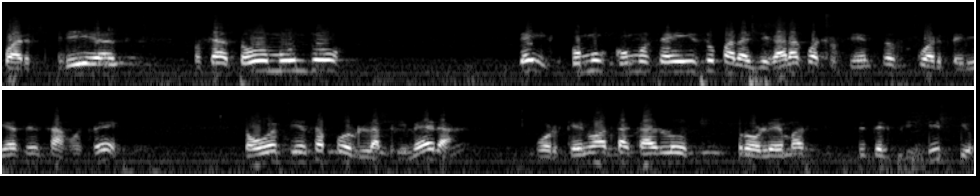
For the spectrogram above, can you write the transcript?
cuarterías, o sea, todo el mundo, ¿cómo, ¿cómo se hizo para llegar a 400 cuarterías en San José? Todo empieza por la primera, ¿por qué no atacar los problemas desde el principio?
